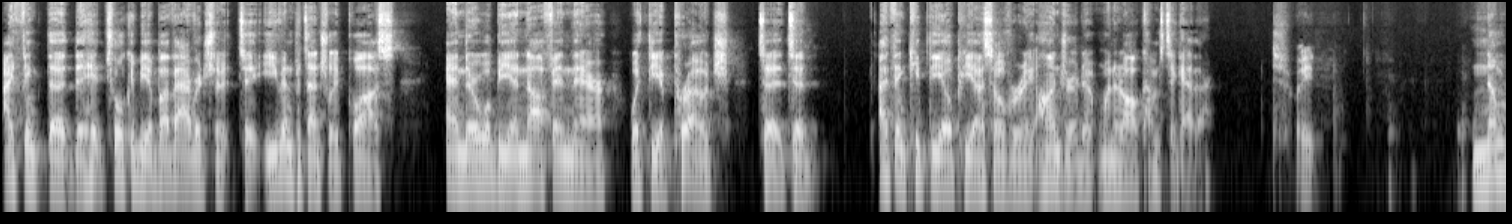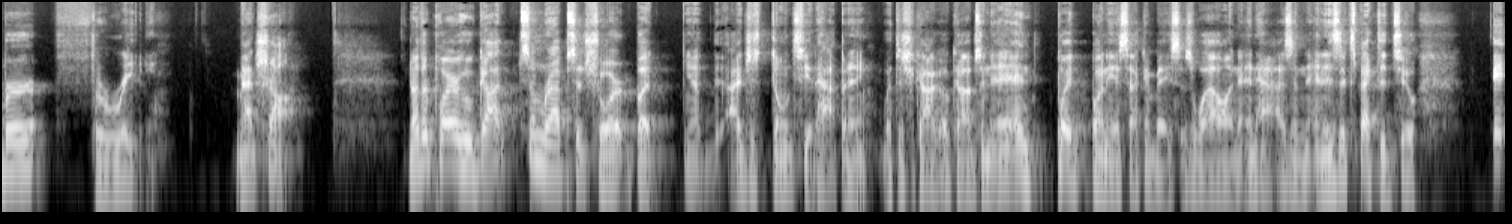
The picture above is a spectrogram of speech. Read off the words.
I think the the hit tool could be above average to, to even potentially plus, and there will be enough in there with the approach to to I think keep the OPS over 800 when it all comes together. Sweet. Number three, Matt Shaw. Another player who got some reps at short, but you know, I just don't see it happening with the Chicago Cubs and, and played plenty of second base as well and, and has and, and is expected to. It,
